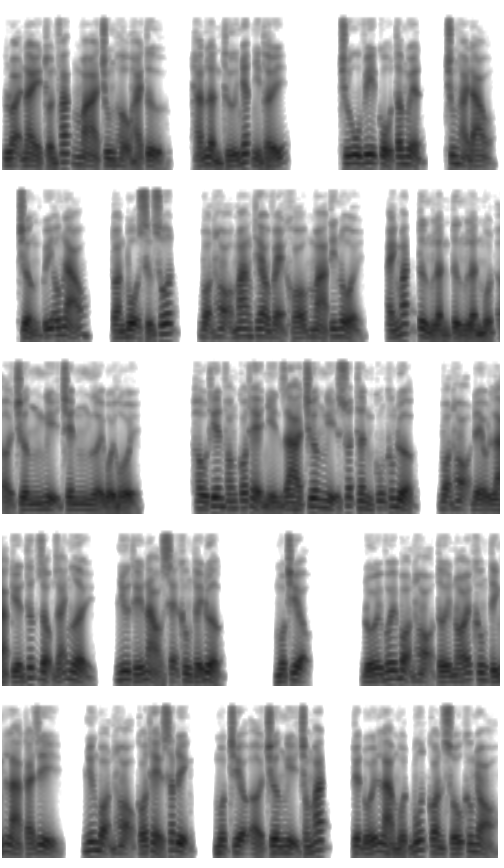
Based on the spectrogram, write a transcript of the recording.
loại này thuần phát mà trung hậu hải tử, hắn lần thứ nhất nhìn thấy. Chu vi cổ tâm nguyện, trung hải đào trưởng quỹ ông lão, toàn bộ sửng sốt, bọn họ mang theo vẻ khó mà tin nổi, ánh mắt từng lần từng lần một ở trương nghị trên người bồi hồi. Hầu thiên phóng có thể nhìn ra trương nghị xuất thân cũng không được, bọn họ đều là kiến thức rộng rãi người, như thế nào sẽ không thấy được? Một triệu. Đối với bọn họ tới nói không tính là cái gì, nhưng bọn họ có thể xác định một triệu ở trương nghị trong mắt, tuyệt đối là một bút con số không nhỏ.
